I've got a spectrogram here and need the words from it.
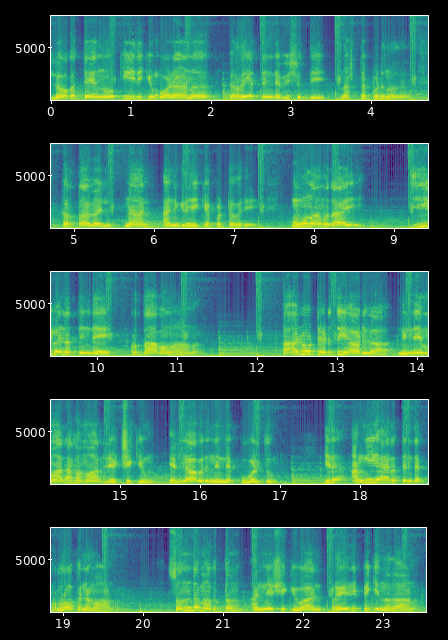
ലോകത്തെ നോക്കിയിരിക്കുമ്പോഴാണ് ഹൃദയത്തിന്റെ വിശുദ്ധി നഷ്ടപ്പെടുന്നത്. കർത്താവിൽ ഞാൻ അനുഗ്രഹിക്കപ്പെട്ടവരെ മൂന്നാമതായി ജീവനത്തിന്റെ പ്രതാപമാണ്. താഴോട്ട് എടുത്തു ചാടുക നിന്നെ മാലാഹമാർ രക്ഷിക്കും എല്ലാവരും നിന്നെ പുകഴ്ത്തും. ഇത് അംഗീകാരത്തിന്റെ പ്രലോഭനമാണ്. സ്വന്തം മഹത്വം അന്വേഷിക്കുവാൻ പ്രേരിപ്പിക്കുന്നതാണ്.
